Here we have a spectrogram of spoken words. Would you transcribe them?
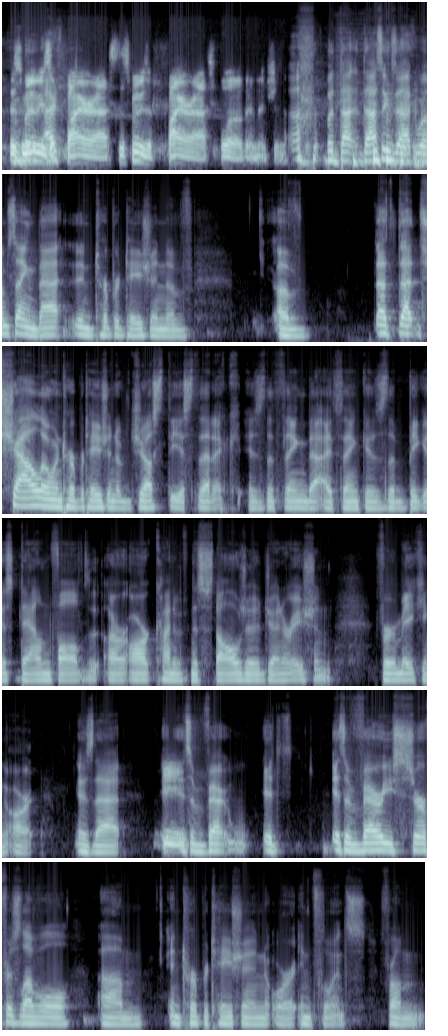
This movie's a fire ass. This movie's a fire ass flow of images. but that that's exactly what I'm saying. That interpretation of of that that shallow interpretation of just the aesthetic is the thing that I think is the biggest downfall of our our kind of nostalgia generation for making art is that it- it's a very it's it's a very surface level um, interpretation or influence from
